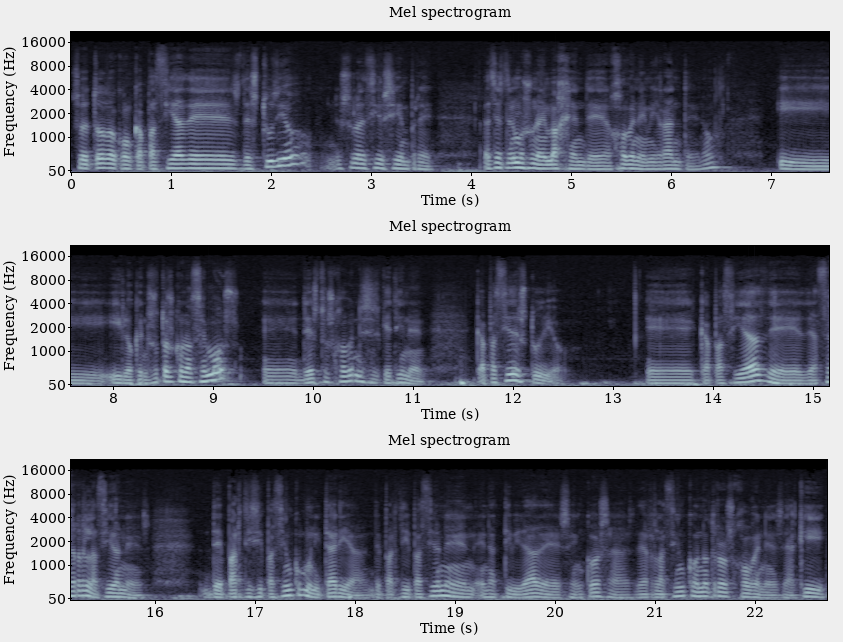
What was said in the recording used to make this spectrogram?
sobre todo con capacidades de estudio. Yo suelo decir siempre, a veces tenemos una imagen del joven emigrante, ¿no? Y, lo que nosotros conocemos eh, de estos jóvenes es que tienen capacidad de estudio, eh, capacidad de, hacer relaciones, de participación comunitaria, de participación en, actividades, en cosas, de relación con otros jóvenes de aquí,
